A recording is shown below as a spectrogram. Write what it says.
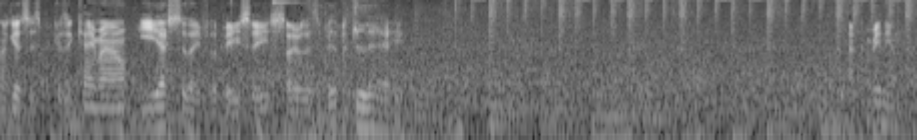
I guess it's because it came out yesterday for the PC, so there's a bit of a delay. How convenient.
